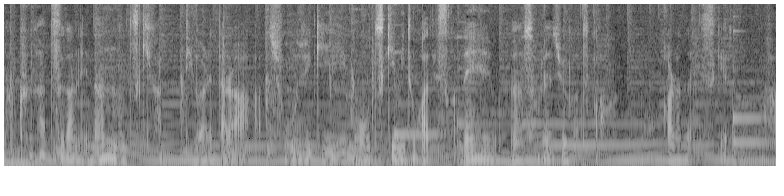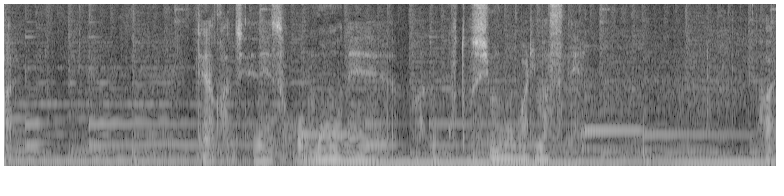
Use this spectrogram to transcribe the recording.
まあ9月がね何の月かって言われたら正直もうお月見とかですかね、それは10月か。わからないですけど。はい。てな感じでねそうもうねあの今年も終わりますね。はい。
